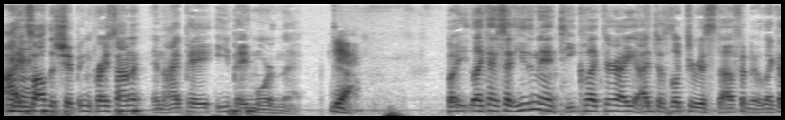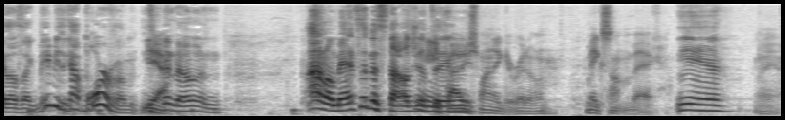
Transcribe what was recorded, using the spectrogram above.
I Mm-hmm. saw the shipping price on it, and I pay he paid more than that. Yeah. But like I said, he's an antique collector. I, I just looked through his stuff and it, like I was like, maybe he's got more of them. Yeah. you know, and I don't know, man. It's a nostalgia He thing. probably just wanted to get rid of them, make something back. Yeah. Oh, yeah.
